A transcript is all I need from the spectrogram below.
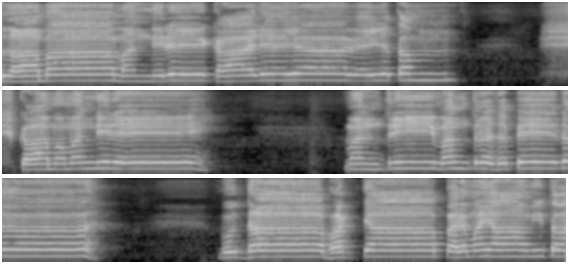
सुधामा मंदिरे कालेय व्ययतं काममन्दिरे मंत्री मंत्र जपेद बुद्धा भक्त्या परमयामिता।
